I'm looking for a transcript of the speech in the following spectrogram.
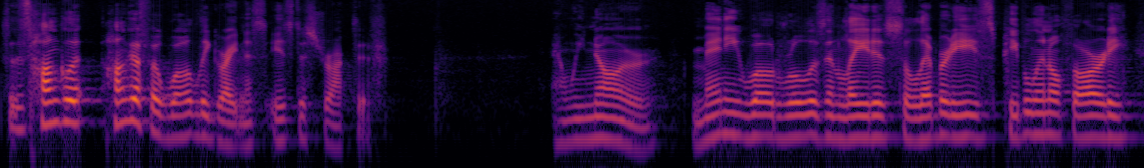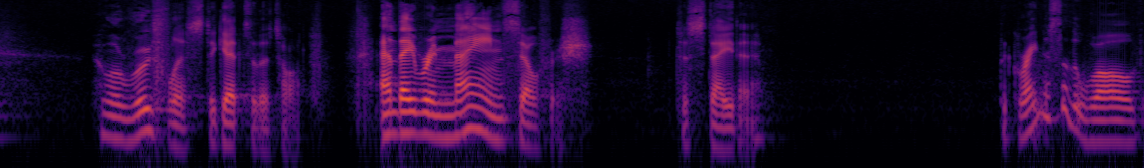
So, this hunger, hunger for worldly greatness is destructive. And we know many world rulers and leaders, celebrities, people in authority who are ruthless to get to the top. And they remain selfish to stay there. The greatness of the world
